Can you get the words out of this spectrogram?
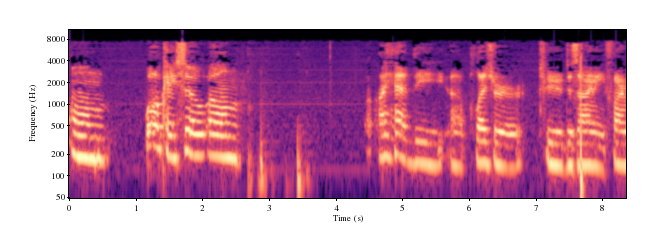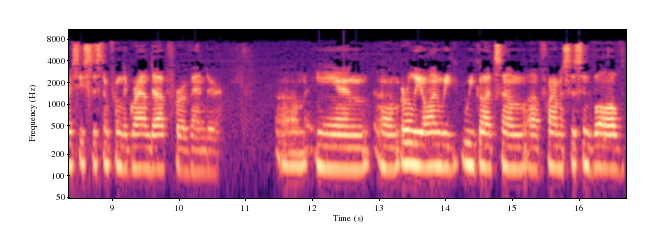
Um, well, okay, so um, I had the uh, pleasure to design a pharmacy system from the ground up for a vendor. Um, and um, early on, we, we got some uh, pharmacists involved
